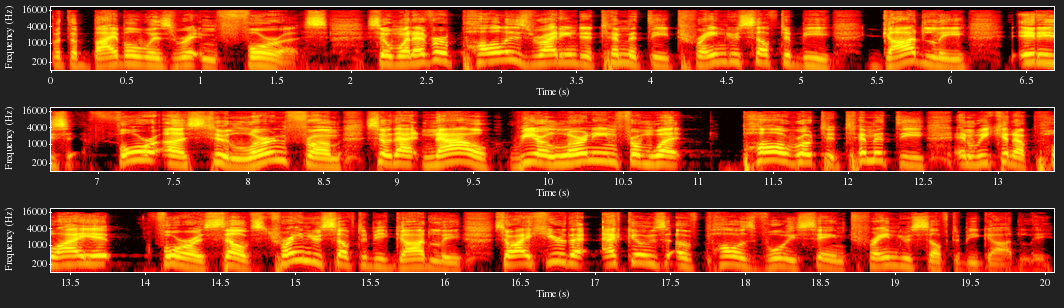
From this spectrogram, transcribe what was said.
but the Bible was written for us. So whenever Paul is writing to Timothy, train yourself to be godly, it is for us to learn from so that now we are learning from what Paul wrote to Timothy and we can apply it for ourselves. Train yourself to be godly. So I hear the echoes of Paul's voice saying, Train yourself to be godly.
